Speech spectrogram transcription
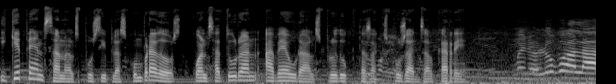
i què pensen els possibles compradors quan s'aturen a veure els productes exposats al carrer. Bueno, luego a la,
